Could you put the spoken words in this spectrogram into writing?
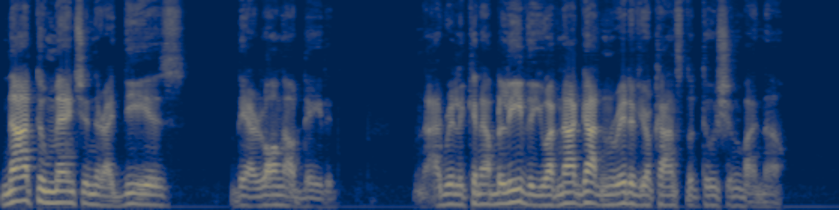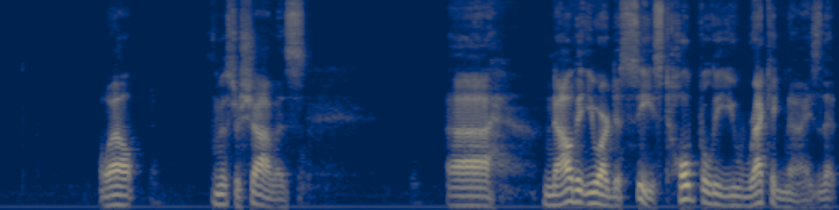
not to mention their ideas. They are long outdated. I really cannot believe that you have not gotten rid of your Constitution by now. Well, Mr. Chavez, uh, now that you are deceased, hopefully you recognize that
